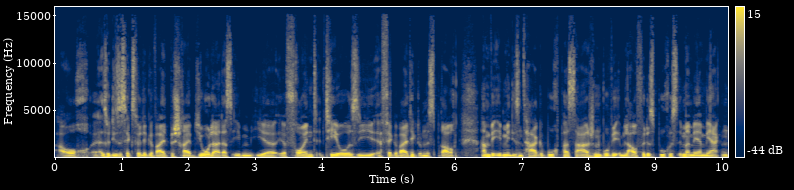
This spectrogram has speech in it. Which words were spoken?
auch, also diese sexuelle Gewalt beschreibt Jola, dass eben ihr, ihr Freund Theo sie äh, vergewaltigt und missbraucht, haben wir eben in diesen Tagebuchpassagen, wo wir im Laufe des Buches immer mehr merken,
